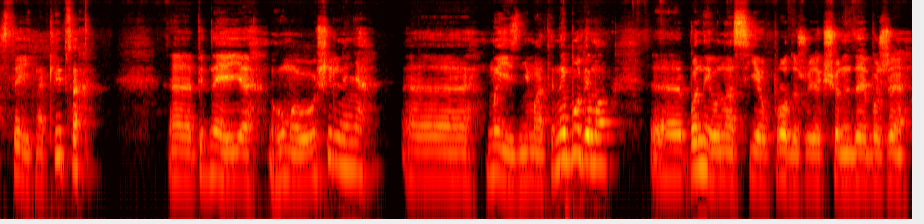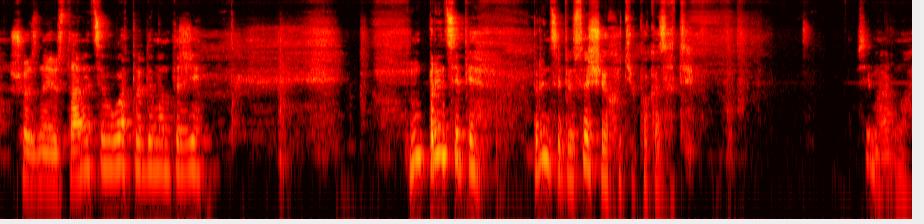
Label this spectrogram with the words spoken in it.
стоїть на кліпсах. Е, Під нею є гумове ущільнення. Е, Ми її знімати не будемо. Е, Вони у нас є в продажу, якщо, не дай Боже, щось з нею станеться у вас при демонтажі. Ну, в принципі, в принципі, все, що я хотів показати. Всім гарного.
